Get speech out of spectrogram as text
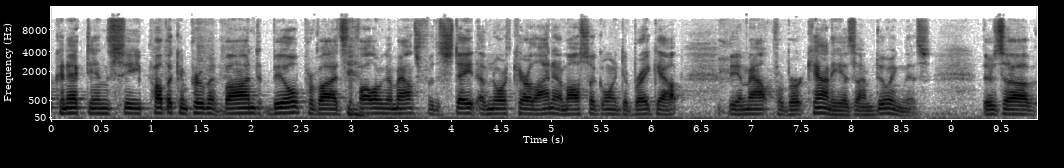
Connect NC Public Improvement Bond Bill provides the following amounts for the state of North Carolina. I'm also going to break out the amount for Burke County as I'm doing this. There's a,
